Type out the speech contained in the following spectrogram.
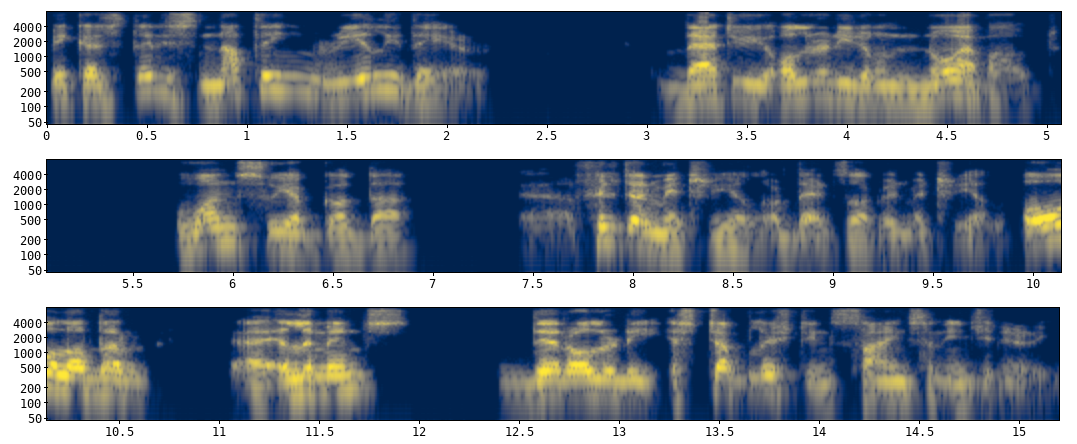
because there is nothing really there that we already don't know about once we have got the uh, filter material or the adsorbent material. All other uh, elements they're already established in science and engineering.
